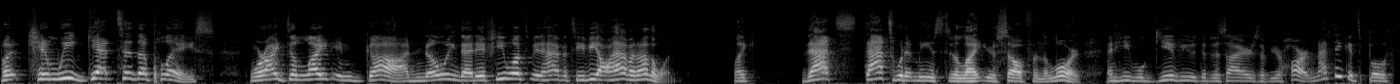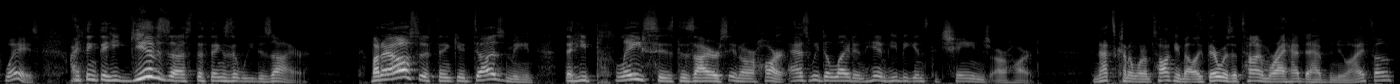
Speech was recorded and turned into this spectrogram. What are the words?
But can we get to the place where I delight in God, knowing that if He wants me to have a TV, I'll have another one? Like, that's, that's what it means to delight yourself in the Lord. And He will give you the desires of your heart. And I think it's both ways. I think that He gives us the things that we desire. But I also think it does mean that He places desires in our heart. As we delight in Him, He begins to change our heart. And that's kind of what I'm talking about. Like there was a time where I had to have the new iPhone,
